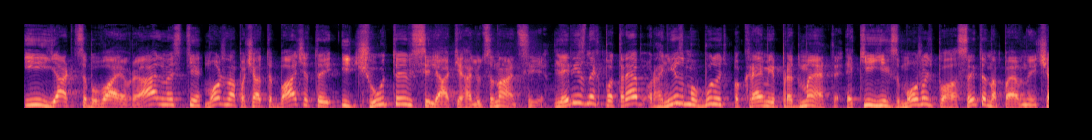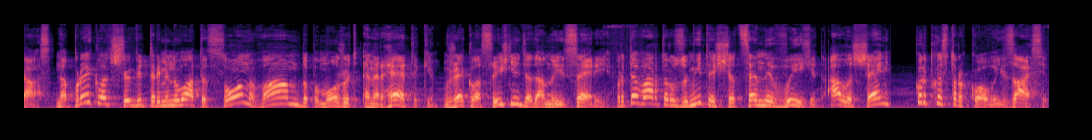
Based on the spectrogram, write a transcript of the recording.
і як це буває в реальності, можна почати бачити і чути всілякі галюцинації. Для різних потреб організму будуть окремі предмети, які їх зможуть погасити на певний час. Наприклад, щоб відтермінувати сон, вам допоможуть енергетики, вже класичні для даної серії. Проте варто розуміти, що це не вихід, а лишень короткостроковий засіб.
